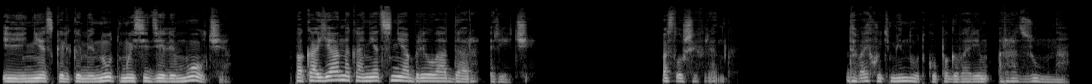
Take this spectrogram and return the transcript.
И несколько минут мы сидели молча, пока я, наконец, не обрела дар речи. «Послушай, Фрэнк, давай хоть минутку поговорим разумно»,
